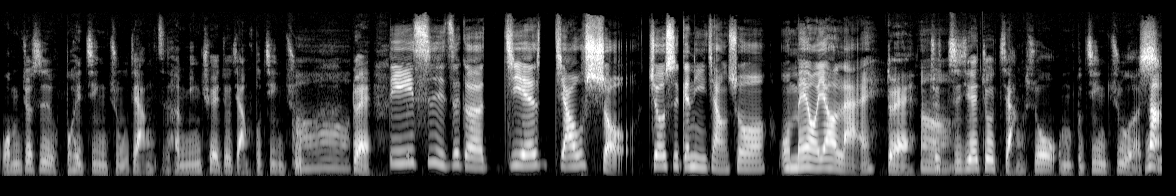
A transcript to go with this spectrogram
我们就是不会进驻这样子，很明确就讲不进驻。哦，对，第一次这个接交手就是跟你讲说我没有要来，对，就直接就讲说我们不进驻了。那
